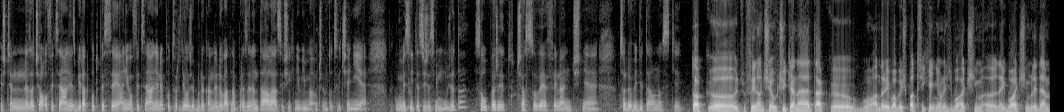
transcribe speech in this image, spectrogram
ještě nezačal oficiálně sbírat podpisy, ani oficiálně nepotvrdil, že bude kandidovat na prezidenta, ale asi všichni víme, o čem to cvičení je. Tak myslíte si, že s ním můžete soupeřit časově, finančně, co do viditelnosti? Tak eh, finančně určitě ne, tak eh, Andrej Babiš patří k jedním nejbohatším, eh, nejbohatším lidem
